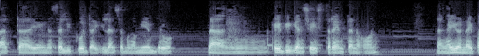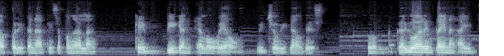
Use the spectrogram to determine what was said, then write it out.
at uh, yung nasa likod ay ilan sa mga miyembro ng kaibigan sa 30 noon na ngayon ay papalitan natin sa pangalang kaibigan LOL with Joey Galvez. So, gagawa rin tayo ng ID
